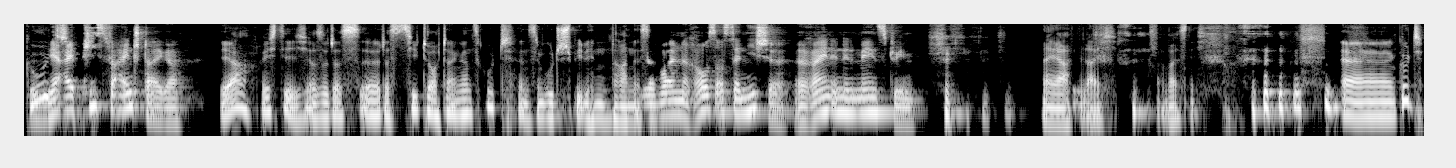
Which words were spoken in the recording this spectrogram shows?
Gut. Mehr IPs für Einsteiger. Ja, richtig. Also das, äh, das zieht doch dann ganz gut, wenn es ein gutes Spiel hinten dran ist. Wir wollen raus aus der Nische, rein in den Mainstream. naja, vielleicht. Man weiß nicht. äh, gut,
